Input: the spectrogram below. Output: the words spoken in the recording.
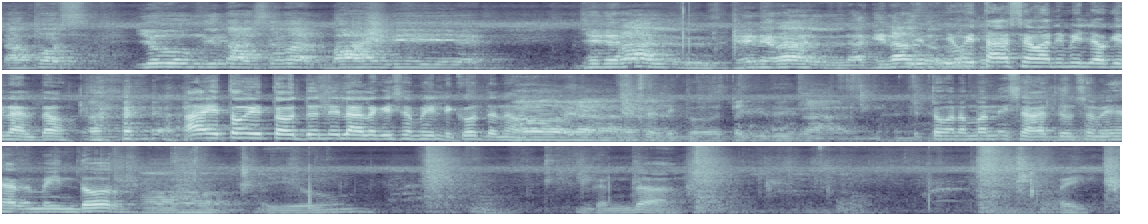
Tapos, yung itaas naman, bahay ni General, General Aguinaldo. Y- yung itaas naman ni Emilio Aguinaldo. ah, itong ito, doon nilalagay sa may likod, ano? Oo, oh, yan. Yan sa likod. Tagiliran. Ito naman isa, doon sa may main door. Oo. Ayun. Ang ganda. Okay.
